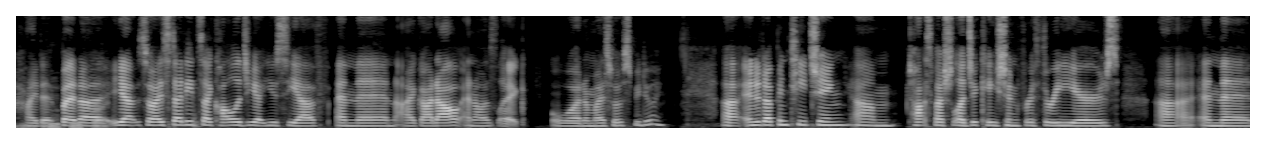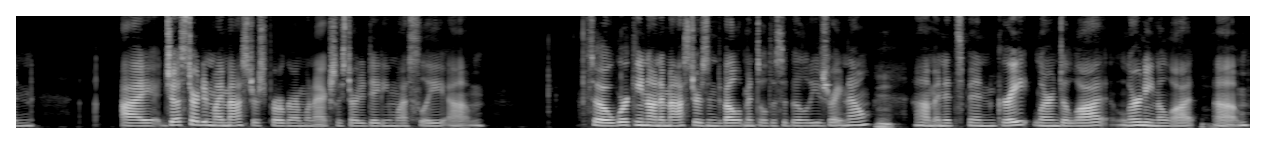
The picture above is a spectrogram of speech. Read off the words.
hide it. But uh, yeah, so I studied psychology at UCF, and then I got out, and I was like, "What am I supposed to be doing?" Uh, ended up in teaching. Um, taught special education for three years, uh, and then I just started my master's program when I actually started dating Wesley. Um, so working on a master's in developmental disabilities right now, Mm. um, and it's been great. Learned a lot, learning a lot. Um,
